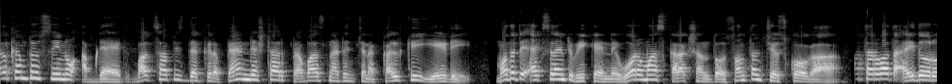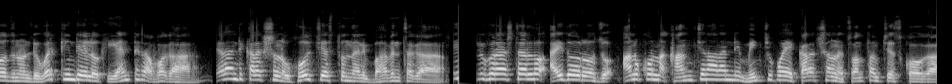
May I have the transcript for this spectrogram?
Welcome to Seenu update box office దగ్గర ప్యాన్ స్టార్ ప్రభాస్ నటించిన కల్కి ఏడి. మొదటి ఎక్సలెంట్ వీకెండ్ని ఓరమాస్ కలెక్షన్తో సొంతం చేసుకోగా ఆ తర్వాత ఐదో రోజు నుండి వర్కింగ్ డే లోకి ఎంటర్ అవ్వగా ఎలాంటి కలెక్షన్లు హోల్డ్ చేస్తుందని భావించగా తెలుగు రాష్ట్రాల్లో ఐదో రోజు అనుకున్న అంచనాలన్నీ మించిపోయే కలెక్షన్లను సొంతం చేసుకోగా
